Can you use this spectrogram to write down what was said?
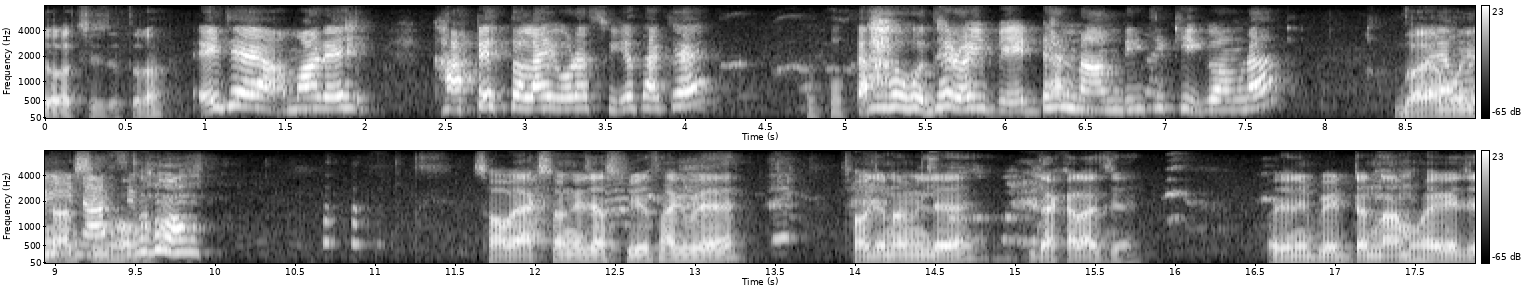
জ্বলাচ্ছিস রে তোরা? এই যে আমার এই খাটের তলায় ওরা শুয়ে থাকে তা ওদের ওই বেডটার নাম দিয়েছি কি গো আমরা? দয়াময়ী নার্সিং হোম সব একসঙ্গে যা শুয়ে থাকবে ছজনা মিলে দেখার আছে। ওই জন্য বেডটার নাম হয়ে গেছে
